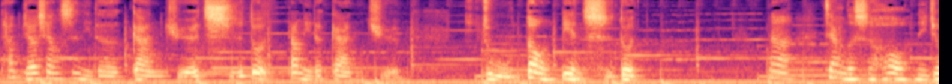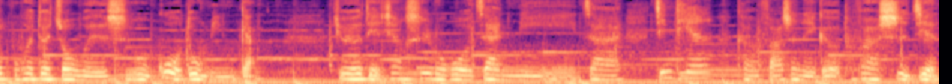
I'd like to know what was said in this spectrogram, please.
它比较像是你的感觉迟钝，让你的感觉主动变迟钝。那这样的时候，你就不会对周围的事物过度敏感，就有点像是如果在你在今天可能发生了一个突发事件，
